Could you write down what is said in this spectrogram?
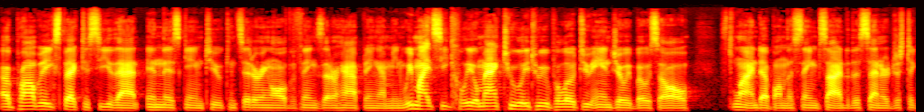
I would probably expect to see that in this game too, considering all the things that are happening. I mean, we might see Khalil Mack, Tuli Tuipulotu, and Joey Bosa all lined up on the same side of the center just to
